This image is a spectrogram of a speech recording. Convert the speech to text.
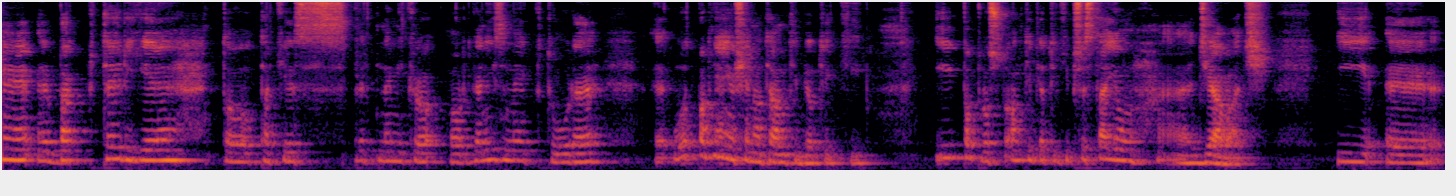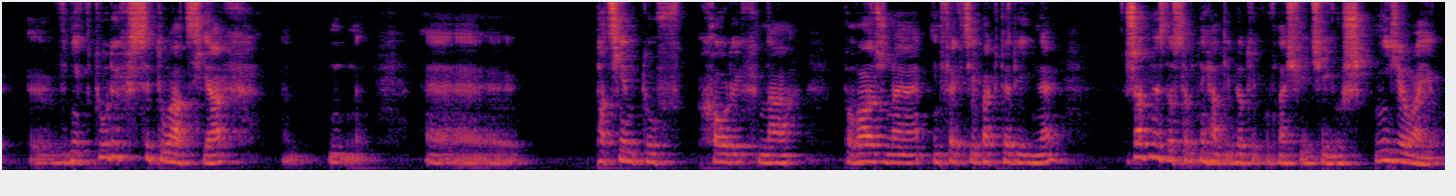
e, e, bakterie to takie sprytne mikroorganizmy, które e, uodparniają się na te antybiotyki i po prostu antybiotyki przestają e, działać. I e, w niektórych sytuacjach e, pacjentów chorych na poważne infekcje bakteryjne żadne z dostępnych antybiotyków na świecie już nie działają.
